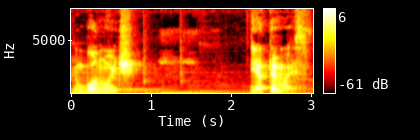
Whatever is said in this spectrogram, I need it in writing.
e uma boa noite. E até mais.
